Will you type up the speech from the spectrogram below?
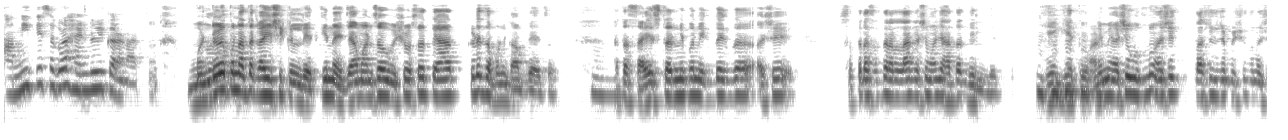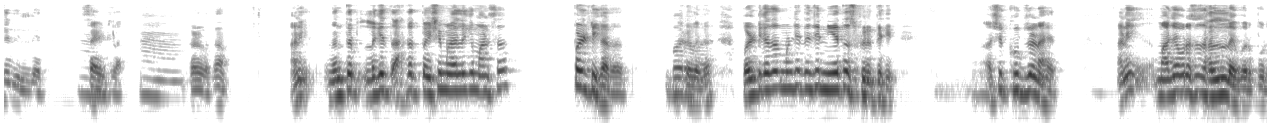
आम्ही ते सगळं हँडल करणार मंडळ पण आता काही शिकलेले आहेत की नाही ज्या माणसावर विश्वास आहे त्याकडेच आपण काम द्यायचं. आता साई स्टारनी पण एकदा एकदा असे सतरा सतरा लाख असे माझ्या हातात दिलेले आहेत हे घेतो आणि मी असे उचलून असे प्लास्टिकच्या पिशवीतून असे दिलेले आहेत. साईडला. कळलं का? आणि नंतर लगेच हातात पैसे मिळाले की माणसं पलटी खातात. कळलं का? पलटी खातात म्हणजे त्यांची नियतच फिरते. असे खूप जण आहेत. आणि माझ्यावर असं झालेलं आहे भरपूर.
